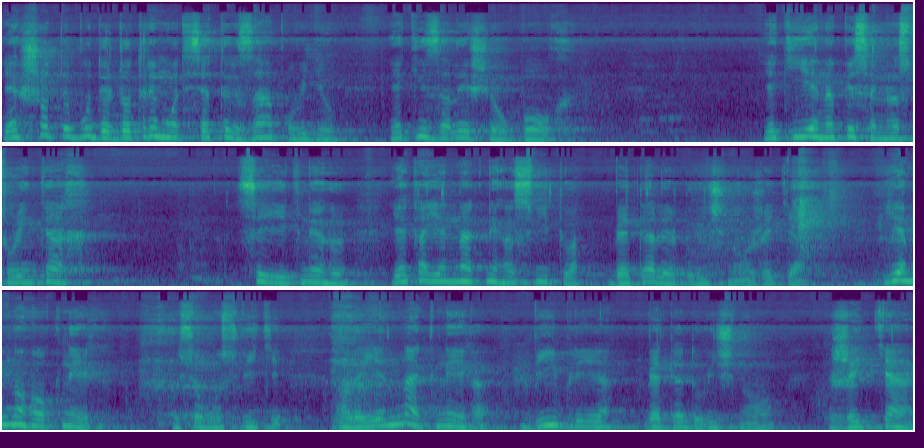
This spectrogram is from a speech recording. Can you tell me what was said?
Якщо ти будеш дотримуватися тих заповідів, які залишив Бог, які є написані на сторінках цієї книги, яка є одна книга світу, веде до вічного життя. Є много книг у всьому світі, але є одна книга, Біблія веде до вічного життя.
